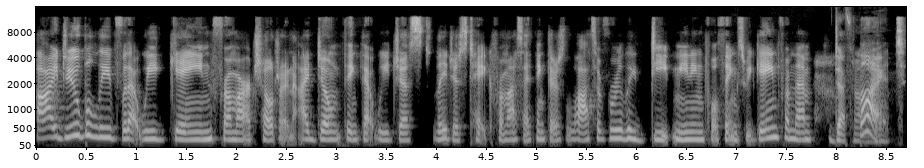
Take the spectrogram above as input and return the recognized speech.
I do believe that we gain from our children. I don't think that we just they just take from us. I think there's lots of really deep meaningful things we gain from them. Definitely. But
